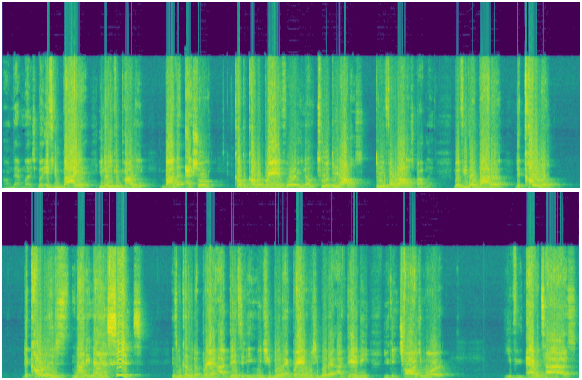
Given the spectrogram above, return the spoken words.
um, that much, but if you buy it, you know you can probably buy the actual Coca Cola brand for you know two or three dollars, three or four dollars probably. But if you go buy the the cola, the cola is ninety nine cents. It's because of the brand identity. Once you build that brand, once you build that identity, you can charge more. If you advertise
